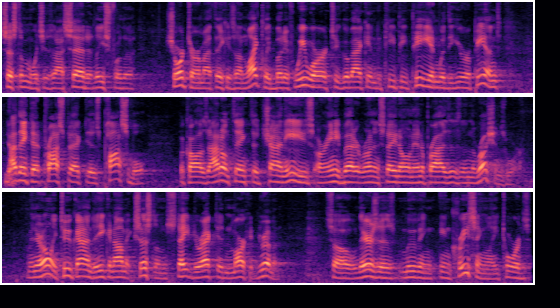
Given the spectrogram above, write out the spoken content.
system, which, as I said, at least for the short term, I think is unlikely. But if we were to go back into TPP and with the Europeans, I think that prospect is possible because I don't think the Chinese are any better at running state owned enterprises than the Russians were. I mean, there are only two kinds of economic systems state directed and market driven. So theirs is moving increasingly towards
